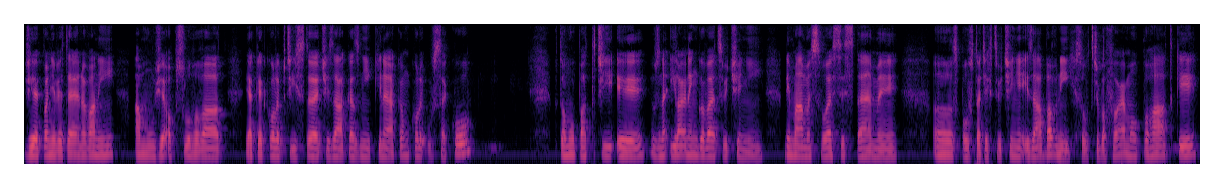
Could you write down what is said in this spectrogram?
že je plně vytrénovaný a může obsluhovat jakékoliv přístroje či zákazníky na jakomkoliv úseku. K tomu patří i různé e-learningové cvičení, kdy máme svoje systémy, eh, spousta těch cvičení i zábavných, jsou třeba formou pohádky,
